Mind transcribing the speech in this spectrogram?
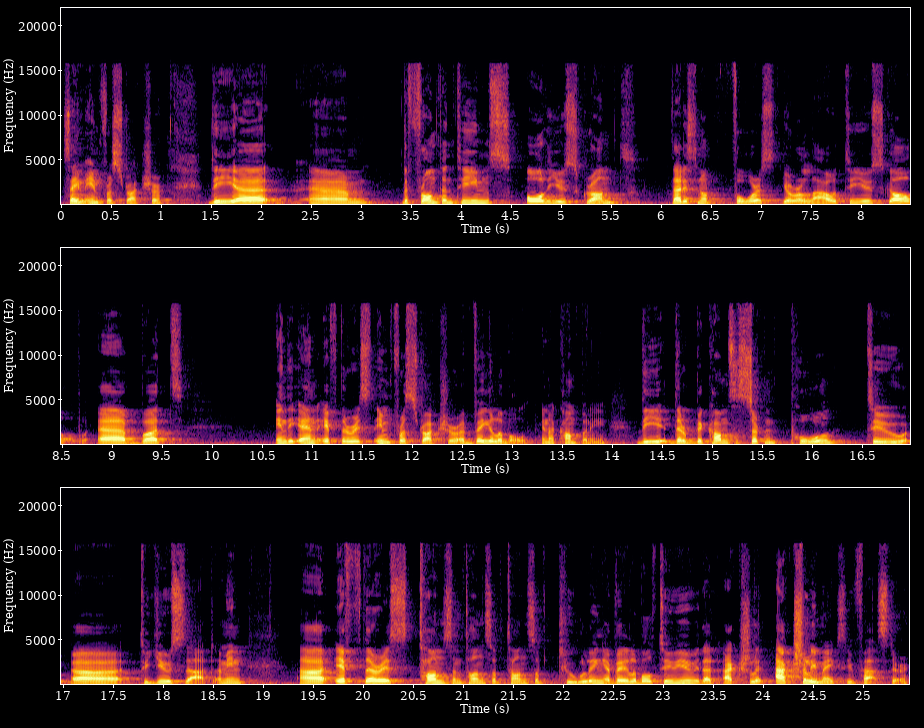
same infrastructure. The, uh, um, the front-end teams all use Grunt. That is not forced. You're allowed to use Gulp, uh, but in the end, if there is infrastructure available in a company, the, there becomes a certain pull to, uh, to use that. I mean, uh, if there is tons and tons of tons of tooling available to you that actually actually makes you faster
